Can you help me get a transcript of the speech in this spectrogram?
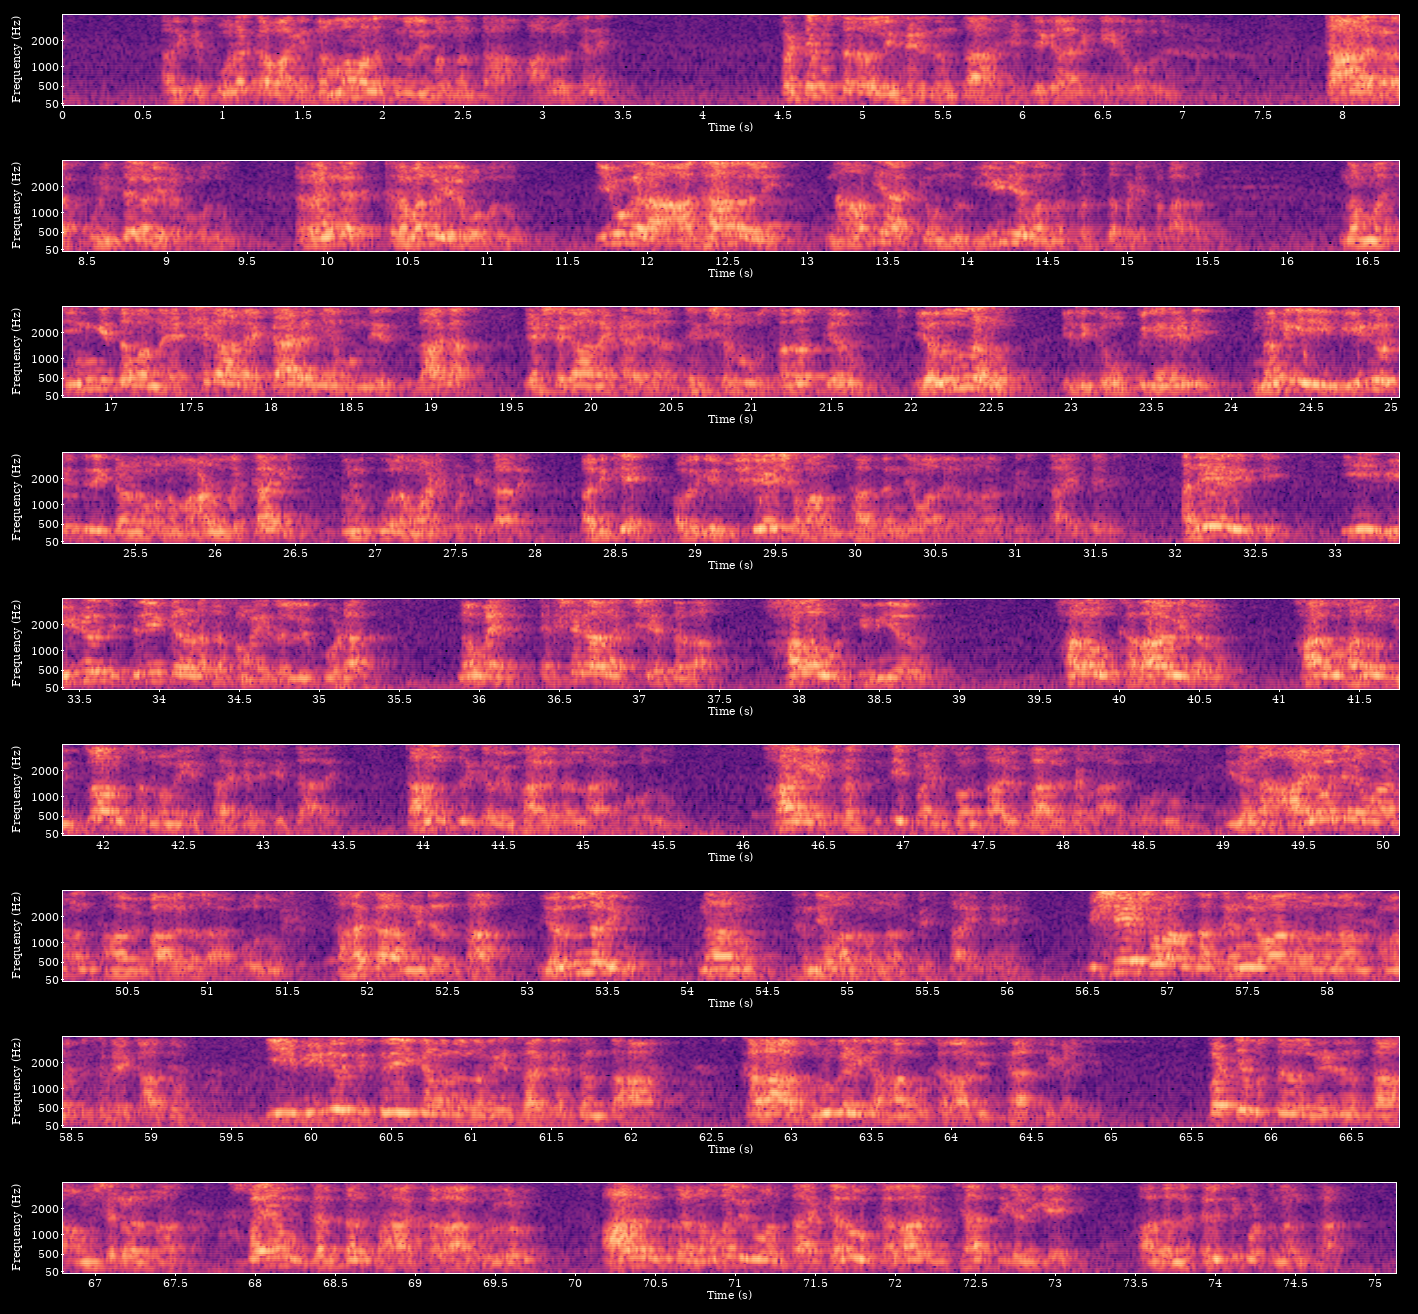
ಅದಕ್ಕೆ ಪೂರಕವಾಗಿ ನಮ್ಮ ಮನಸ್ಸಿನಲ್ಲಿ ಬಂದಂತಹ ಆಲೋಚನೆ ಪಠ್ಯಪುಸ್ತಕದಲ್ಲಿ ಹೇಳಿದಂತಹ ಹೆಜ್ಜೆಗಾರಿಕೆ ಇರಬಹುದು, ತಾಳಗಳ ಕುಣಿತಗಳಿರಬಹುದು, ರಂಗ ಕ್ರಮಗಳಿರಬಹುದು, ಇವುಗಳ ಆಧಾರದಲ್ಲಿ ನಾವ್ಯಾಕೆ ಒಂದು ವಿಡಿಯೋವನ್ನು ಪ್ರಸ್ತುತಪಡಿಸಬಾರದು? ನಮ್ಮ ಇಂಗಿತವನ್ನು ಯಕ್ಷಗಾನ ಅಕಾಡೆಮಿಯ ಮುಂದಿರಿಸಿದಾಗ ಯಕ್ಷಗಾನ ಅಕಾಡೆಮಿಯ ಅಧ್ಯಕ್ಷರು, ಸದಸ್ಯರು ಎಲ್ಲರೂ ಇದಕ್ಕೆ ಒಪ್ಪಿಗೆ ನೀಡಿ ನಮಗೆ ಈ ವಿಡಿಯೋ ಚಿತ್ರೀಕರಣವನ್ನು ಮಾಡುವುದಕ್ಕಾಗಿ ಅನುಕೂಲ ಮಾಡಿಕೊಟ್ಟಿದ್ದಾರೆ. ಅದಕ್ಕೆ ಅವರಿಗೆ ವಿಶೇಷವಾದಂತಹ ಧನ್ಯವಾದಗಳನ್ನು ಅರ್ಪಿಸ್ತಾ ಇದ್ದೇವೆ ಅದೇ ರೀತಿ ಈ ವಿಡಿಯೋ ಚಿತ್ರೀಕರಣದ ಸಮಯದಲ್ಲಿ ಕೂಡ ನಮ್ಮ ಯಕ್ಷಗಾನ ಕ್ಷೇತ್ರದ ಹಲವು ಹಿರಿಯರು, ಹಲವು ಕಲಾವಿದರು ಹಾಗೂ ಹಲವು ವಿದ್ವಾಂಸರು ನಮಗೆ ಸಹಕರಿಸಿದ್ದಾರೆ. ತಾಂತ್ರಿಕ ವಿಭಾಗದಲ್ಲಾಗಬಹುದು, ಹಾಗೆ ಪ್ರಸ್ತುತಿಪಡಿಸುವಂತಹ ವಿಭಾಗದಲ್ಲಾಗಬಹುದು, ಇದನ್ನು ಆಯೋಜನೆ ಮಾಡುವಂತಹ ವಿಭಾಗದಲ್ಲಾಗಬಹುದು, ಸಹಕಾರ ನೀಡಿದಂತಹ ಎಲ್ಲರಿಗೂ ನಾನು ಧನ್ಯವಾದವನ್ನು ಅರ್ಪಿಸ್ತಾ ಇದ್ದೇನೆ. ವಿಶೇಷವಾದಂತಹ ಧನ್ಯವಾದವನ್ನು ನಾನು ಸಮರ್ಪಿಸಬೇಕಾದ್ದು, ಈ ವಿಡಿಯೋ ಚಿತ್ರೀಕರಣದಲ್ಲಿ ನಮಗೆ ಸಹಕರಿಸಿದಂತಹ ಕಲಾ ಗುರುಗಳಿಗೆ ಹಾಗೂ ಕಲಾ ವಿದ್ಯಾರ್ಥಿಗಳಿಗೆ. ಪಠ್ಯಪುಸ್ತಕದಲ್ಲಿ ನೀಡಿದಂತಹ ಅಂಶಗಳನ್ನು ಸ್ವಯಂ ಕಲಿತಂತಹ ಕಲಾಗುರುಗಳು ನಂತರ ನಮ್ಮಲ್ಲಿರುವಂತಹ ಕೆಲವು ಕಲಾ ವಿದ್ಯಾರ್ಥಿಗಳಿಗೆ ಅದನ್ನು ಕಲಿಸಿಕೊಟ್ಟ ನಂತರ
